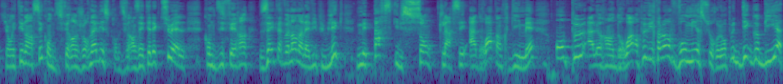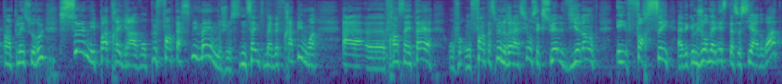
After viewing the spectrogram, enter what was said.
qui ont été lancées contre différents journalistes, contre différents intellectuels, contre différents intervenants dans la vie publique, mais parce qu'ils sont classés à droite, entre guillemets, on peut, à leur endroit, on peut véritablement vomir sur eux, on peut dégobiller à temps plein sur eux. Ce n'est pas très grave. On peut fantasmer même. C'est une scène qui m'avait frappé, moi, à euh, France Inter. On, on fantasmait une relation sexuelle violente et forcée avec une journaliste associée à droite.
